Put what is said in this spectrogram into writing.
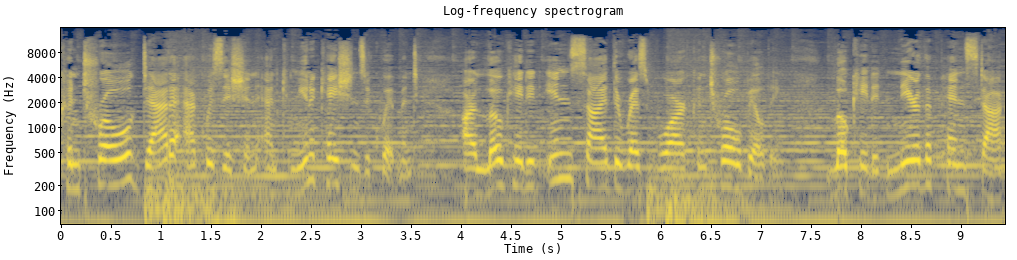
Control, data acquisition, and communications equipment are located inside the reservoir control building, located near the penstock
